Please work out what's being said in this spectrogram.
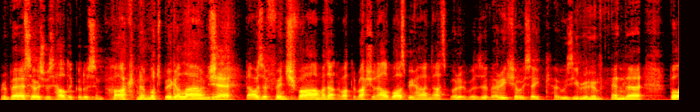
Roberto's was held at Goodison Park in a much bigger lounge. Yeah. That was a Finch farm. I don't know what the rationale was behind that, but it was a very, shall we say, cosy room in there. But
